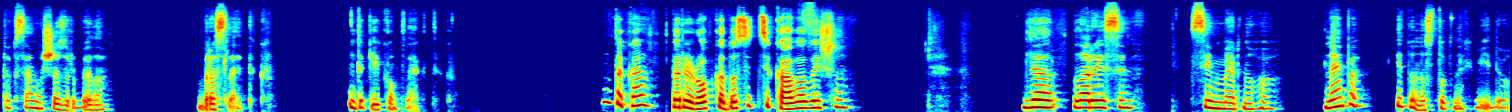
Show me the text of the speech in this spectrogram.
так само ще зробила браслетик. Ну, такий комплектик. Ну, така переробка досить цікава вийшла для Лариси. Всім мирного неба і до наступних відео.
